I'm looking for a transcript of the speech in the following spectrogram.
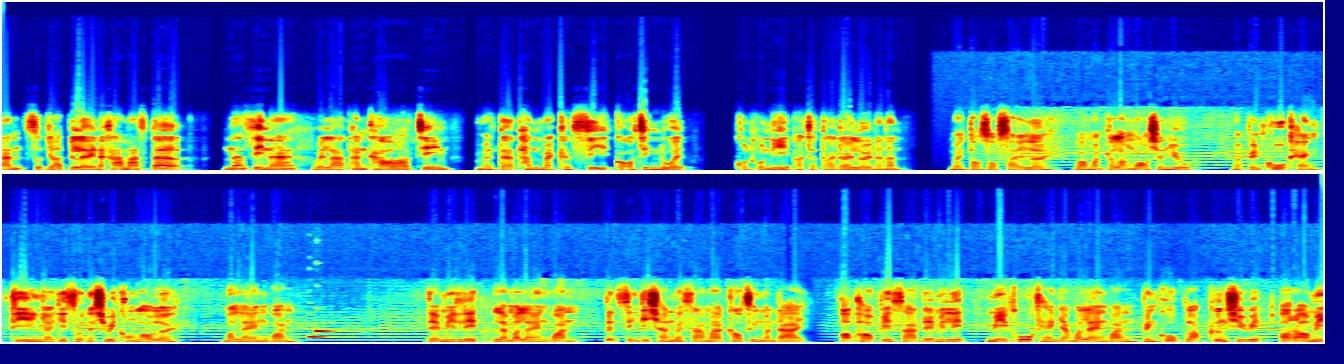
นั้นสุดยอดไปเลยนะคะมาสเตอร์ นั่นสินะ เวลาท่านเขาเอาจริง แม้แต่ท่านแมคเคนซี่ก็เอาจริงด้วย คนคนนี้อาจจะตายได้เลยนะนั่น ไม่ต้องสงสัยเลยว่ามันกำลังมองฉันอยู่ มันเป็นคู่แข่งที่ยิ่งใหญ่ที่สุดในชีวิตของเราเลยแมลงวัน เดมิลิสและแมลงวันเป็นสิ่งที่ฉันไม่สามารถเข้าถึงมันได้ เพราะเผ่าปีศาจเดมิลิสมีคู่แข่งอย่างแมลงวันเป็นคู่ปรับครึ่งชีวิต เพราะเรามี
